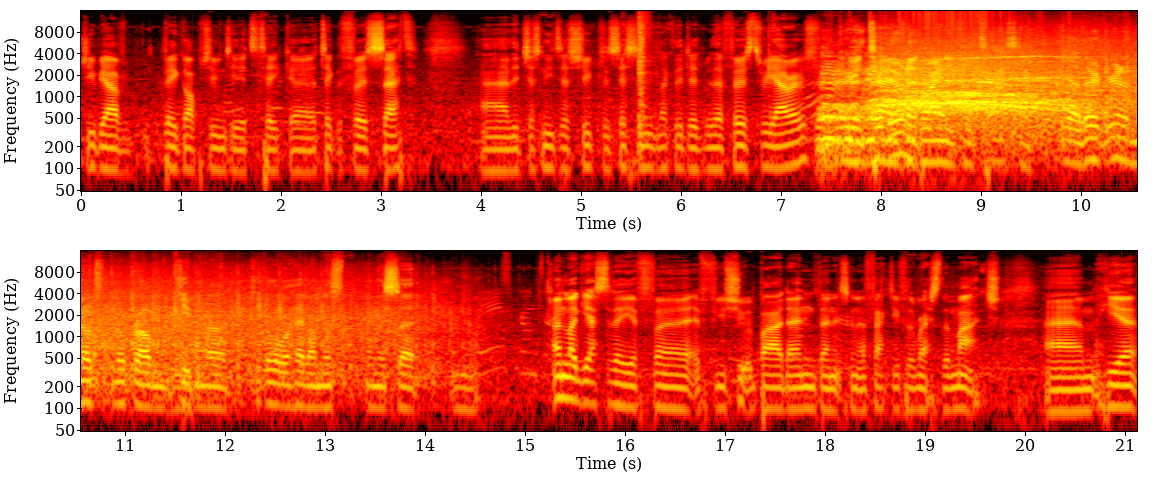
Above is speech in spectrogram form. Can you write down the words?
GBR have a big opportunity here to take uh, take the first set. Uh, they just need to shoot consistently like they did with their first three arrows. Good they're turn doing it. Bryony, fantastic. yeah, they're, they're going to no no problem keeping a keep a little ahead on this on this set. Unlike yesterday, if uh, if you shoot a bad end, then it's going to affect you for the rest of the match. Um, here,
